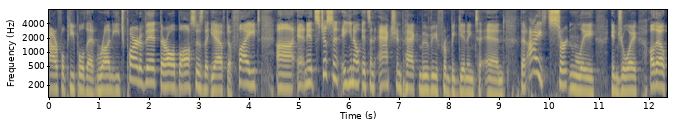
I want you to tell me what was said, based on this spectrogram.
powerful people that run each part of it. They're all bosses that you have to fight, uh, and it's just an, you know it's an action packed movie from beginning to end that I certainly enjoy. Although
